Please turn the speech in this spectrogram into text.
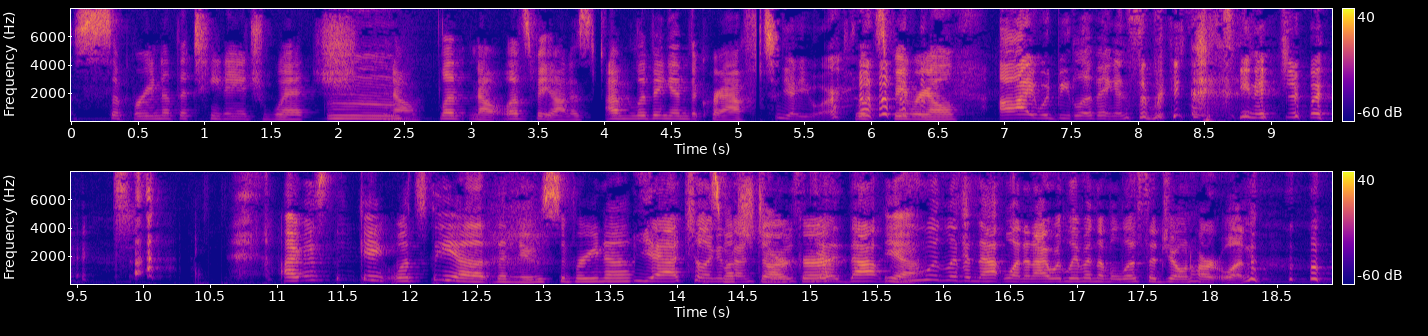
Sabrina the Teenage Witch. Mm. No, let no, let's be honest. I'm living in the craft. Yeah, you are. Let's be real. I would be living in Sabrina the Teenage Witch. I was thinking, what's the uh the new Sabrina? Yeah, Chilling It's much darker. Yeah, that Yeah. you would live in that one, and I would live in the Melissa Joan Hart one.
